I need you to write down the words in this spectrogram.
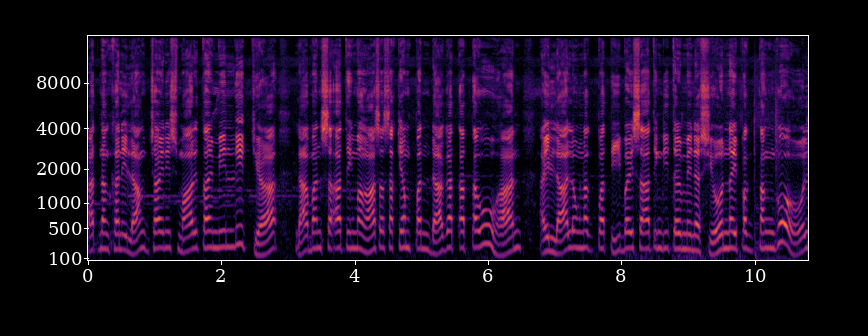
at ng kanilang Chinese Maritime Militia laban sa ating mga sasakyang pandagat at tauhan ay lalong nagpatibay sa ating determinasyon na ipagtanggol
